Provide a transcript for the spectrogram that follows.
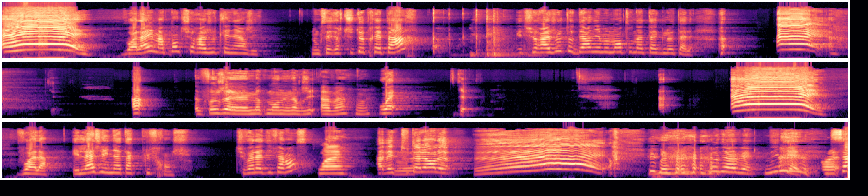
Hey! Voilà, et maintenant tu rajoutes l'énergie. Donc c'est-à-dire tu te prépares et tu rajoutes au dernier moment ton attaque glottale. Ah! Faut que je mette mon énergie avant, ouais. Ouais, Hey! voilà. Et là j'ai une attaque plus franche. Tu vois la différence? Ouais. Avec Ouais. tout à l'heure le Hey qu'on avait. Nickel. Ouais. Ça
